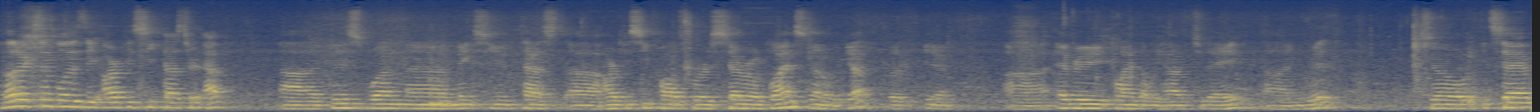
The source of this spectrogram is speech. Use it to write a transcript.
Another example is the RPC Tester app. Uh, this one uh, makes you test uh, RPC calls for several clients, not only Geth, but you know uh, every client that we have today uh, in Grid. So it's a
